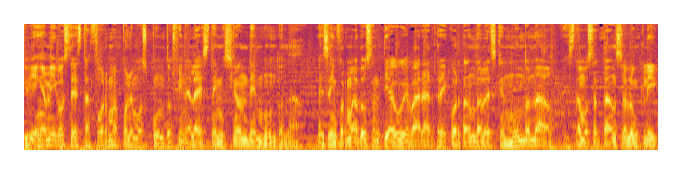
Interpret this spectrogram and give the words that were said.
Y bien amigos, de esta forma ponemos punto final a esta emisión de Mundo Now. Les ha informado Santiago Guevara recordándoles que en Mundo Now estamos a tan solo un clic.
